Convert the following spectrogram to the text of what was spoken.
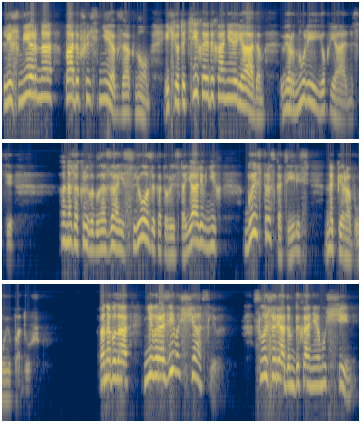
Лишь мерно падавший снег за окном и чье-то тихое дыхание рядом вернули ее к реальности. Она закрыла глаза, и слезы, которые стояли в них, быстро скатились на перовую подушку. Она была невыразимо счастлива, слыша рядом дыхание мужчины.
